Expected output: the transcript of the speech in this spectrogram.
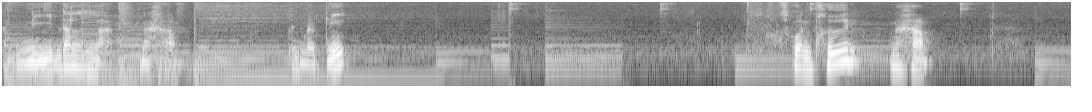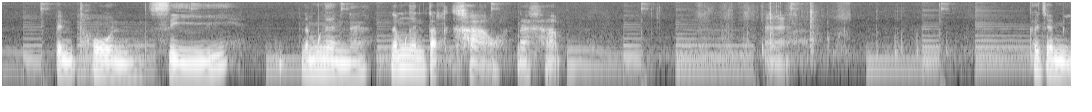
อันนี้ด้านหลังนะครับ เป็นแบบนี้ ส่วนพื้นนะครับ เป็นโทนสี น้ำเงินนะ น้ำเงินตัดขาวนะครับ ก็จะมี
